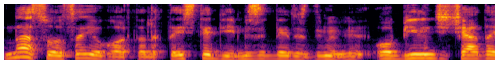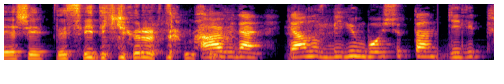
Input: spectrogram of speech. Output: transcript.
Nasıl olsa yok ortalıkta. istediğimizi deriz değil mi? O birinci çağda yaşayıp deseydik görürdüm. Harbiden. Yalnız bir gün boşluktan gelip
